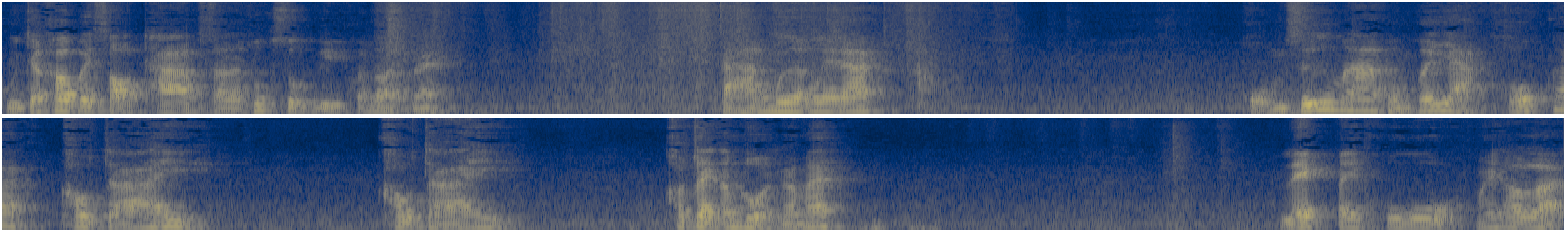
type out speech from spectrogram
คุณจะเข้าไปสอบถามสารทุกข์สุขดิบเขาหน่อยไหมกลางเมืองเลยนะ ผมซื้อมาผมก็อยากพกอะเข้าใจ เข้าใจ เข้าใจตำรวจกันไหมเล็กไปครูไม่เท่าไหร่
